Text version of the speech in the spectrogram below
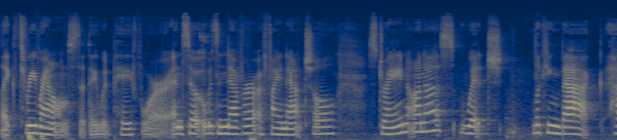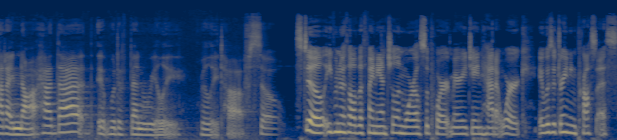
like 3 rounds that they would pay for. And so it was never a financial strain on us which looking back had I not had that it would have been really really tough. So Still, even with all the financial and moral support Mary Jane had at work, it was a draining process,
